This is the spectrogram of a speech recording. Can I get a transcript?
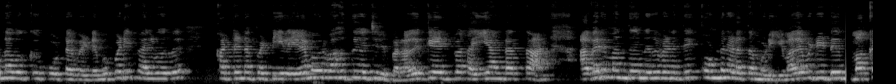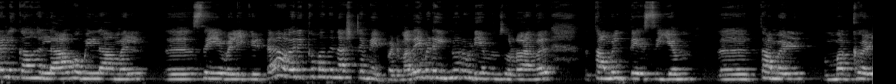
உணவுக்கு கூட்ட வேண்டும். இப்படி பல்வேறு கட்டண பட்டியலையும் அவர் வகுத்து வச்சிருப்பார். அதுக்கேற்ப கையாண்டாத்தான் அவரும் அந்த நிறுவனத்தை கொண்டு நடத்த முடியும். அதை விட்டுட்டு மக்களுக்காக லாபம் இல்லாமல் செய்ய வழிகிட்ட அவருக்கும் அது நஷ்டம் ஏற்படும். அதை விட இன்னொரு விடயமும் சொல்றாங்க தமிழ் தேசியம் தமிழ் மக்கள்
